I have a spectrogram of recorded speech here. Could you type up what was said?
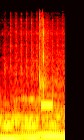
Música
